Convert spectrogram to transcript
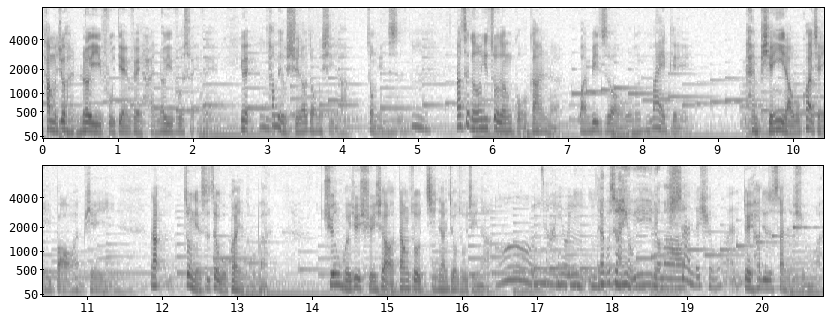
他们就很乐意付电费，很乐意付水费，因为他们有学到东西啊。重点是，嗯，那这个东西做成果干了，完毕之后，我们卖给很便宜啊，五块钱一包，很便宜。那重点是这五块钱怎么办？捐回去学校当做急难救助金啊。哦，这样很有意义。那不是很有意义的吗？善的循环。对，它就是善的循环。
